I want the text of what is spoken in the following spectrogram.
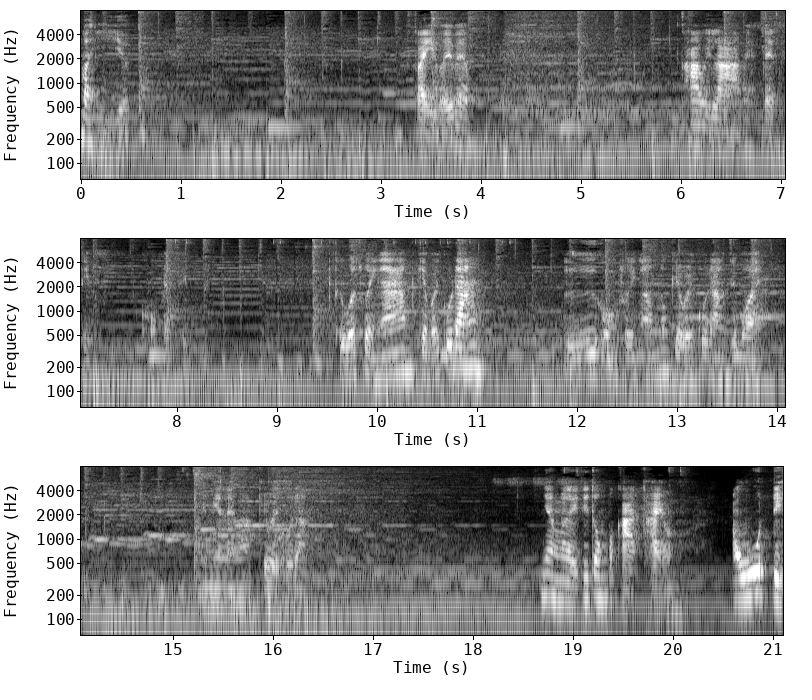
ไม่เยอะ ใส่ไว้แบบ ค่าเวลาไหมแปดสิบ ของแปดสิบถือว่าสวยงามเก็บไว้กูดังเออของสวยงามต้องเก็บไว้กูดังสิบอยไม่มีอะไรมากเก็บไว้กูดังยังอะไรที่ต้องประกาศขายบ้าอาวุธดิ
